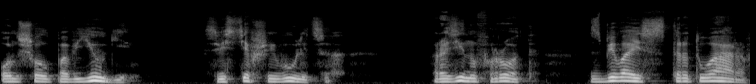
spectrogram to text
Он шел по вьюге, свистевшей в улицах, разинув рот, сбиваясь с тротуаров.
